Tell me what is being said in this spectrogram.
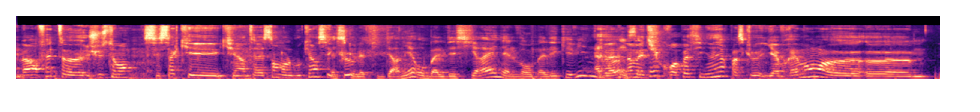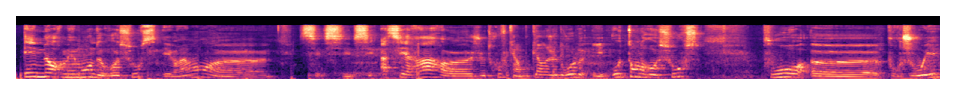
eh ben, en fait, euh, justement, c'est ça qui est, qui est intéressant dans le bouquin, c'est Est-ce que. que la petite dernière, au bal des sirènes, elle va emballer Kevin Ah bah, Ouais, non on mais tu crois pas si dire parce qu'il y a vraiment euh, euh, énormément de ressources et vraiment euh, c'est assez rare euh, je trouve qu'un bouquin de jeu de rôle ait autant de ressources pour, euh, pour jouer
